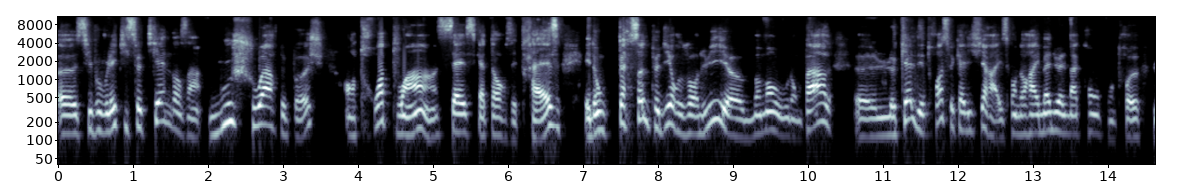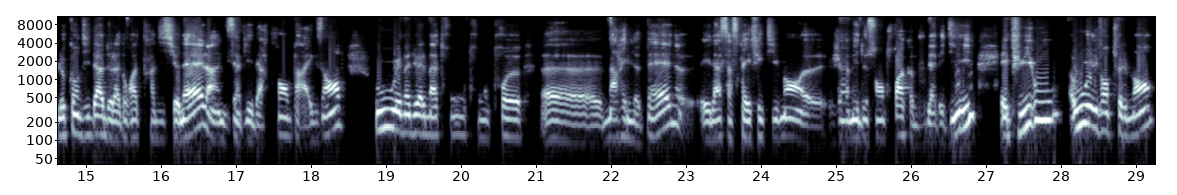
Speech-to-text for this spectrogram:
euh, si vous voulez, qui se tiennent dans un mouchoir de poche en trois points, hein, 16, 14 et 13. Et donc, personne peut dire aujourd'hui, euh, au moment où l'on parle, euh, lequel des trois se qualifiera. Est-ce qu'on aura Emmanuel Macron contre le candidat de la droite traditionnelle, un Xavier Bertrand par exemple, ou Emmanuel Macron contre euh, Marine Le Pen, et là ça serait effectivement euh, jamais 203 comme vous l'avez dit, et puis ou, ou éventuellement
